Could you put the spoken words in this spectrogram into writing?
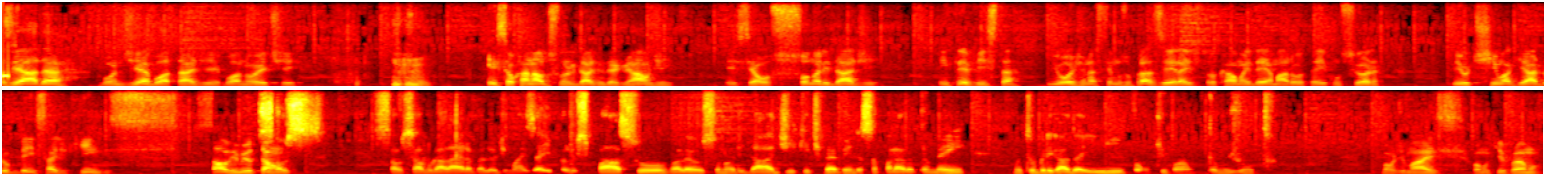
rapaziada. Bom dia, boa tarde, boa noite. Esse é o canal do Sonoridade Underground. Esse é o Sonoridade Entrevista. E hoje nós temos o prazer aí de trocar uma ideia marota aí com o senhor Miltinho Aguiar do Bayside Kings. Salve, Milton. Salve, salve, salve, galera. Valeu demais aí pelo espaço. Valeu, Sonoridade. Quem estiver vendo essa parada também. Muito obrigado aí. Vamos que vamos. Tamo junto. Bom demais. Vamos que vamos.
